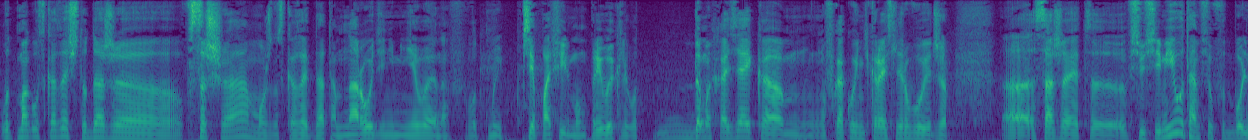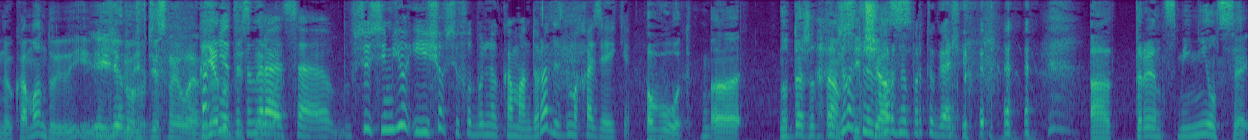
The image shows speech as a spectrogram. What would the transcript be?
вот могу сказать, что даже в США, можно сказать, да, там на родине минивенов, вот мы все по фильмам привыкли, вот домохозяйка в какой-нибудь Chrysler Voyager э, сажает э, всю семью, там всю футбольную команду и, и едут в Диснейленд. Как едут мне это нравится. Всю семью и еще всю футбольную команду. Радость домохозяйки. Вот. Э, но даже там сейчас... сборную Португалии. А, тренд сменился,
